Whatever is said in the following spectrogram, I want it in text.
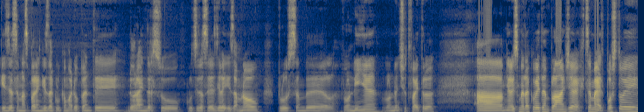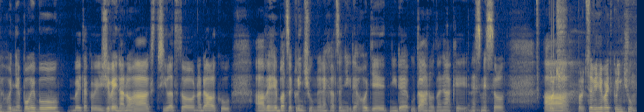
Jezdil jsem na sparingy za klukama do Penty, do Reindersu, kluci zase jezdili i za mnou, plus jsem byl v Londýně, London Shot Fighter, a měli jsme takový ten plán, že chceme jet postoji, hodně pohybu, být takový živej na nohách, střílet to na dálku a vyhybat se klinčům, nenechat se nikde hodit, nikde utáhnout na nějaký nesmysl. A, Proč, proč se vyhýbat klínčům?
